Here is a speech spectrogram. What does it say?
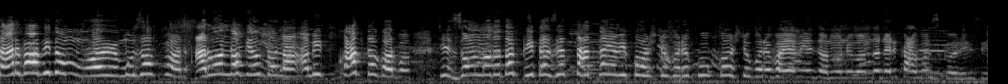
তার ভাবি তো মুজাফর আর অন্য কেউ তো না। আমি কাত্তা করব। যে জন্মদাতা পিতা যে, তার তাই আমি কষ্ট করে, খুব কষ্ট করে ভাই আমি এই জন্ম নিবন্ধনের কাগজ করেছি।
